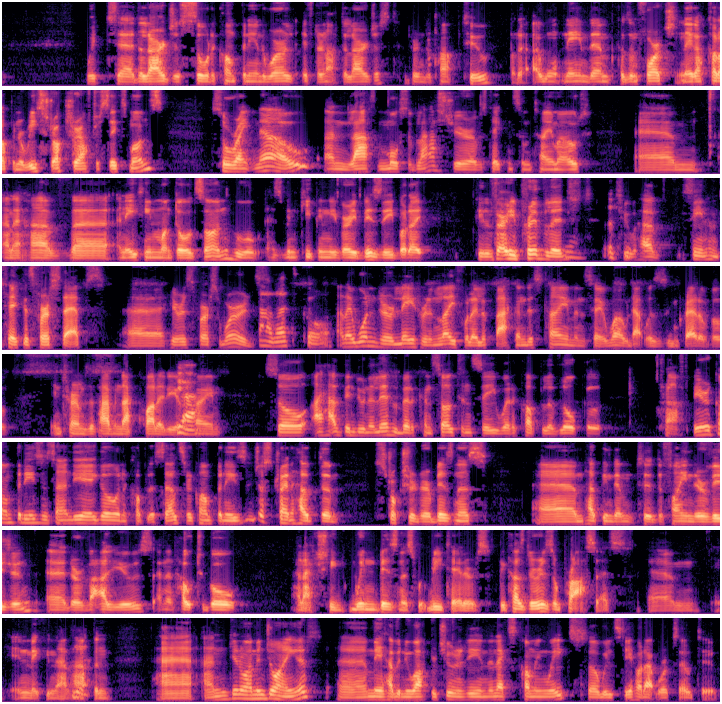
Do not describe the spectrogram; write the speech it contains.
with uh, the largest soda company in the world, if they're not the largest. They're in the top two, but I won't name them because unfortunately I got caught up in a restructure after six months. So right now, and last most of last year, I was taking some time out, um, and I have uh, an 18 month old son who has been keeping me very busy. But I feel very privileged yeah. to have seen him take his first steps, uh, hear his first words. Oh, that's cool. And I wonder later in life will I look back on this time and say, "Wow, that was incredible." in terms of having that quality of yeah. time. So I have been doing a little bit of consultancy with a couple of local craft beer companies in San Diego and a couple of seltzer companies, and just trying to help them structure their business, um, helping them to define their vision, uh, their values, and then how to go and actually win business with retailers because there is a process um, in making that happen. Yeah. Uh, and you know, I'm enjoying it. Uh, may have a new opportunity in the next coming weeks, so we'll see how that works out too.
